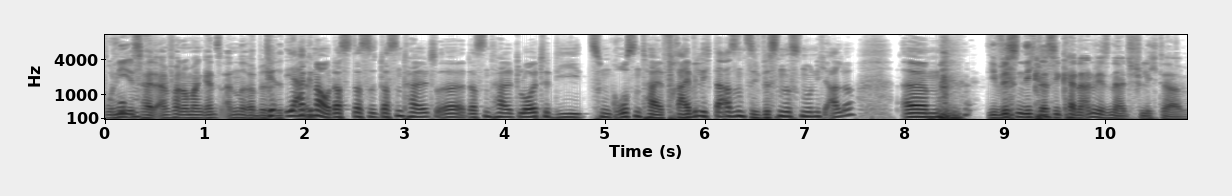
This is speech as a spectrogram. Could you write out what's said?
Uni ist halt einfach nochmal ein ganz anderer Ge Beritt. ja, ne? genau. Das, das, das sind halt, äh, das sind halt Leute, die zum großen Teil freiwillig da sind. Sie wissen es nur nicht alle. Ähm, Die wissen nicht, dass sie keine Anwesenheitspflicht haben.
